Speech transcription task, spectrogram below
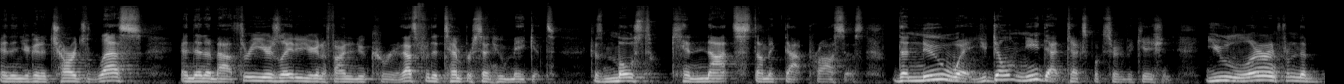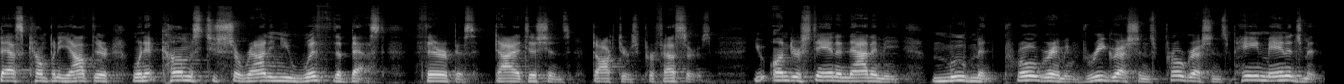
and then you're going to charge less. And then about three years later, you're going to find a new career. That's for the 10% who make it because most cannot stomach that process. The new way, you don't need that textbook certification. You learn from the best company out there when it comes to surrounding you with the best therapists, dietitians, doctors, professors. You understand anatomy, movement, programming, regressions, progressions, pain management.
